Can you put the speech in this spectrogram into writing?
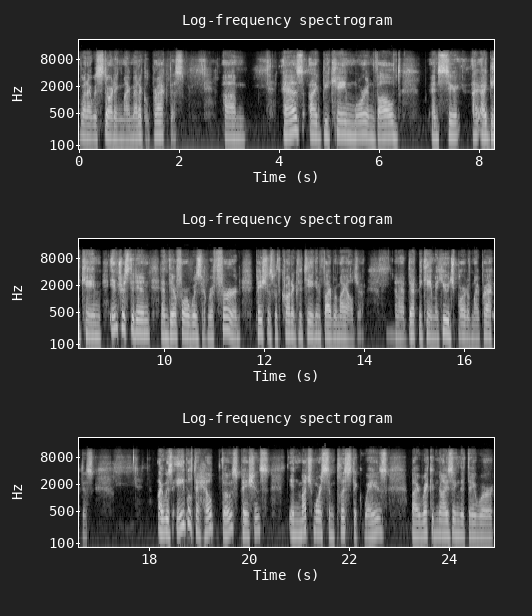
when I was starting my medical practice. Um, as I became more involved and ser- I, I, became interested in and therefore was referred patients with chronic fatigue and fibromyalgia. And I, that became a huge part of my practice. I was able to help those patients in much more simplistic ways by recognizing that they were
